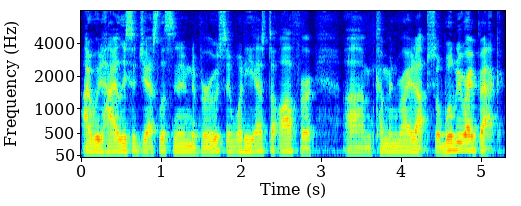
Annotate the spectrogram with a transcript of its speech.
I would highly suggest listening to Bruce and what he has to offer um, coming right up. So we'll be right back.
